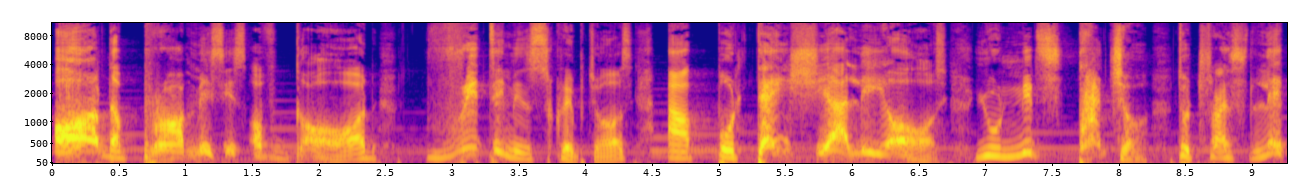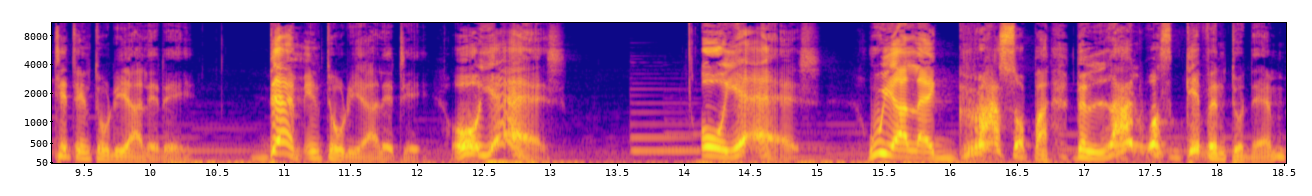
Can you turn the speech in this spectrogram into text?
All the promises of God written in scriptures are potentially yours. You need stature to translate it into reality, them into reality. Oh, yes. Oh, yes. We are like grasshopper. The land was given to them.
